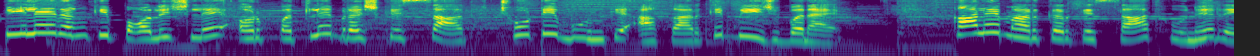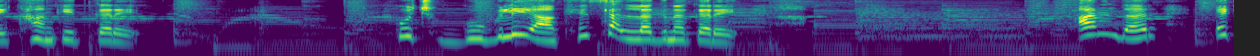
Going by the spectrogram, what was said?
पीले रंग की पॉलिश ले और पतले ब्रश के साथ छोटी बूंद के आकार के बीज बनाए। काले मार्कर के साथ उन्हें रेखांकित करे। कुछ गुगली आँखें संलग्न करे। अंदर एक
